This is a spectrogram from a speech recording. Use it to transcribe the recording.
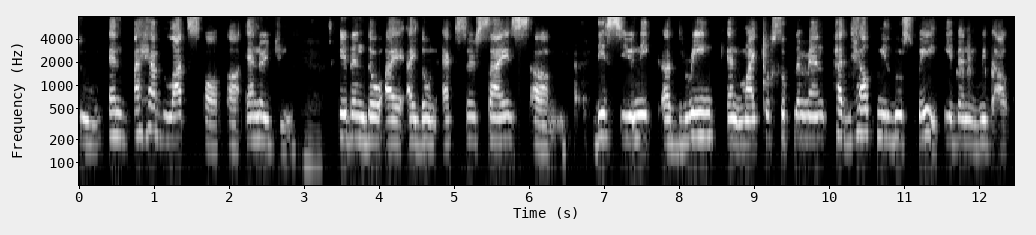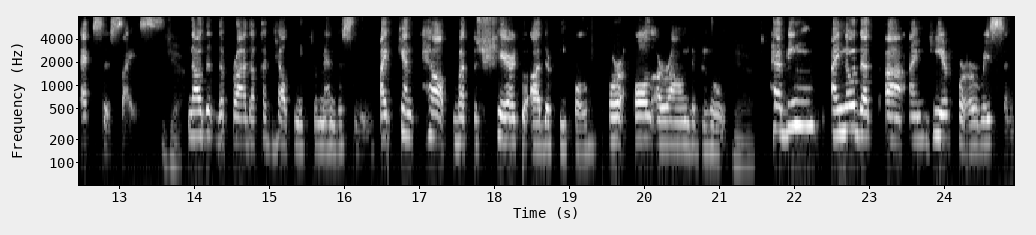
two, and I have lots of uh, energy. Yeah. Even though I, I don't exercise, um, this unique uh, drink and micro supplement had helped me lose weight even without exercise. Yeah. Now that the product had helped me tremendously, I can't help but to share to other people or all around the globe Yeah. having i know that uh, i'm here for a reason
